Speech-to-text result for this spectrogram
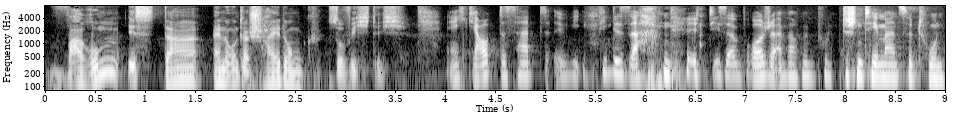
Warum ist da eine Unterscheidung so wichtig? Ich glaube, das hat wie viele Sachen in dieser Branche einfach mit politischen Themen zu tun.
